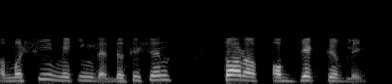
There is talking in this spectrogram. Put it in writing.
a machine making the decision sort of objectively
